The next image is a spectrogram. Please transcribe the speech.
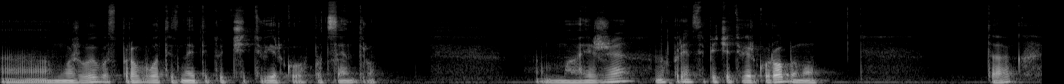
А, можливо, спробувати знайти тут четвірку по центру. Майже. Ну, в принципі, четвірку робимо. Так,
